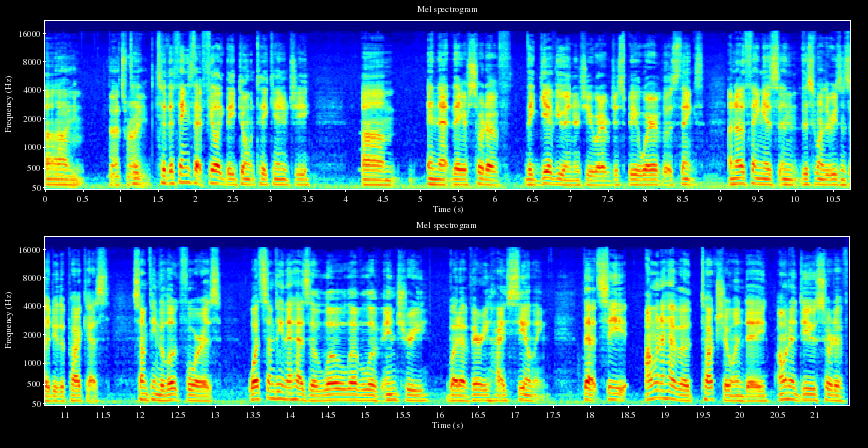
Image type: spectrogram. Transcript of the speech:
Um, right. That's right. To, to, the things that feel like they don't take energy, um, and that they are sort of they give you energy or whatever. Just be aware of those things. Another thing is, and this is one of the reasons I do the podcast. Something to look for is what's something that has a low level of entry but a very high ceiling. That see, I want to have a talk show one day. I want to do sort of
